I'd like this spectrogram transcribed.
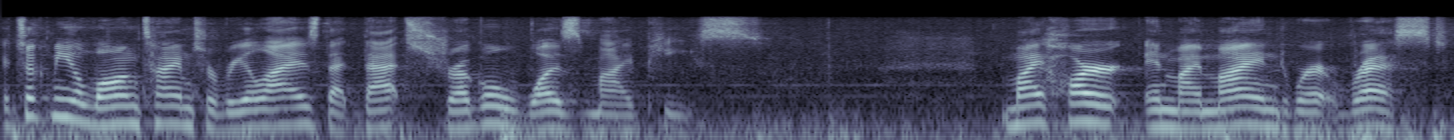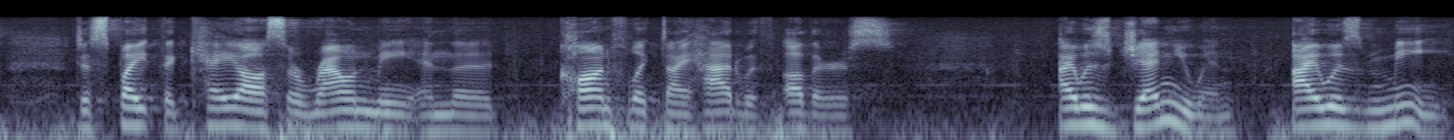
It took me a long time to realize that that struggle was my peace. My heart and my mind were at rest despite the chaos around me and the conflict I had with others. I was genuine. I was me,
